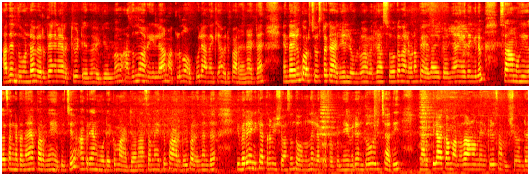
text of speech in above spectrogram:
അതെന്തുകൊണ്ടാണ് വെറുതെ അങ്ങനെ ഇറക്കി വിട്ടിയെന്ന് ചോദിക്കുമ്പം അതൊന്നും അറിയില്ല മക്കൾ നോക്കൂല എന്നൊക്കെ അവർ പറയണേട്ടെ എന്തായാലും കുറച്ച് ദിവസത്തെ കാര്യമല്ലേ ഉള്ളൂ. അവരുടെ അസുഖമൊക്കെ നല്ലോണം ഭേദമായി കഴിഞ്ഞാൽ ഏതെങ്കിലും സാമൂഹിക സംഘടന പറഞ്ഞ് ഏൽപ്പിച്ച് അവരെ അങ്ങോട്ടേക്ക് മാറ്റാം ആ സമയത്ത് ഭാർഗവി പറയുന്നുണ്ട് ഇവരെ എനിക്ക് അത്ര വിശ്വാസം തോന്നുന്നില്ല പ്രഭക്കുഞ്ഞ് ഇവരെന്തോ ഒരു ചതി നടപ്പിലാക്കാൻ വന്നതാണോ എന്ന് എനിക്കൊരു സംശയമുണ്ട്.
